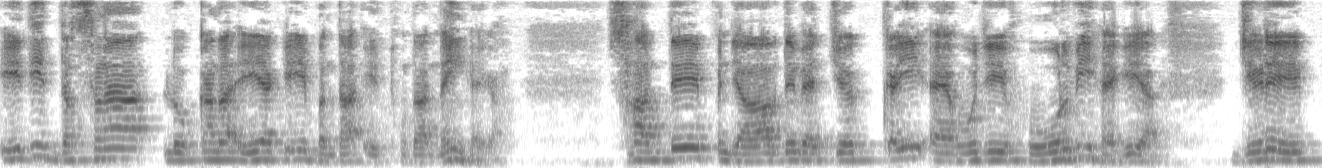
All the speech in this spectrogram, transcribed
ਇਹਦੀ ਦੱਸਣਾ ਲੋਕਾਂ ਦਾ ਇਹ ਹੈ ਕਿ ਇਹ ਬੰਦਾ ਇੱਥੋਂ ਦਾ ਨਹੀਂ ਹੈਗਾ। ਸਾਡੇ ਪੰਜਾਬ ਦੇ ਵਿੱਚ ਕਈ ਇਹੋ ਜਿਹੇ ਹੋਰ ਵੀ ਹੈਗੇ ਆ, ਜਿਹੜੇ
